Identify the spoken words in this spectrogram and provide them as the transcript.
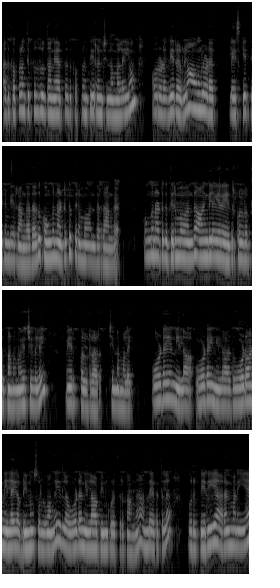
அதுக்கப்புறம் திப்பு சுல்தான் இறந்ததுக்கப்புறம் தீரன் சின்னமலையும் அவரோட வீரர்களும் அவங்களோட பிளேஸ்க்கே திரும்பிடுறாங்க. அதாவது கொங்கு நாட்டுக்கு திரும்ப வந்துடுறாங்க. கொங்கு நாட்டுக்கு திரும்ப வந்து ஆங்கிலேயரை எதிர்கொள்கிறதுக்கான முயற்சிகளை மேற்கொள்கிறார் சின்னமலை. ஓடைய நிலா ஓடை நிலா அது ஓடா நிலை அப்படின்னும் சொல்லுவாங்க. இதில் ஓட நிலா அப்படின்னு கொடுத்துருக்காங்க. அந்த இடத்துல ஒரு பெரிய அரண்மனையை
